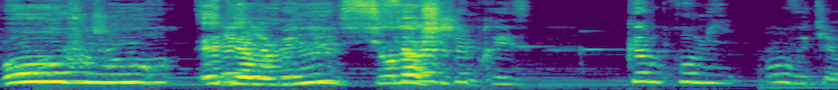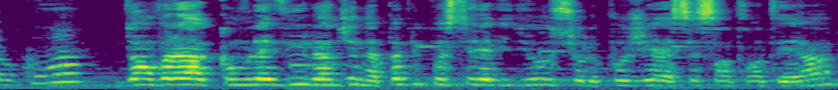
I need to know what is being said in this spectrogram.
Bonjour et bienvenue sur la chaîne prise. Comme promis, on vous tient au courant. Donc voilà, comme vous l'avez vu, lundi on n'a pas pu poster la vidéo sur le projet AC131.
